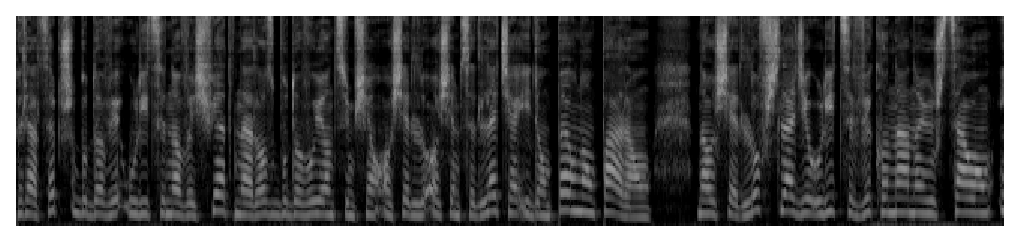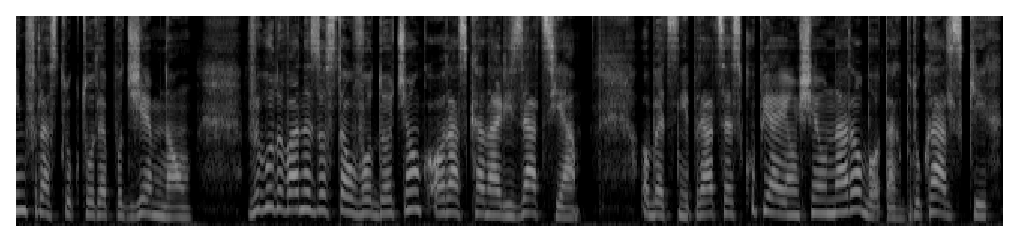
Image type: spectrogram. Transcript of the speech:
Prace przy budowie ulicy Nowy Świat na rozbudowującym się osiedlu 800-lecia idą pełną parą. Na osiedlu w śladzie ulicy wykonano już całą infrastrukturę podziemną. Wybudowany został wodociąg oraz kanalizacja. Obecnie prace skupiają się na robotach brukarskich.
